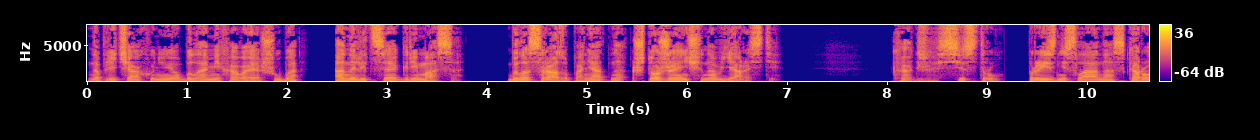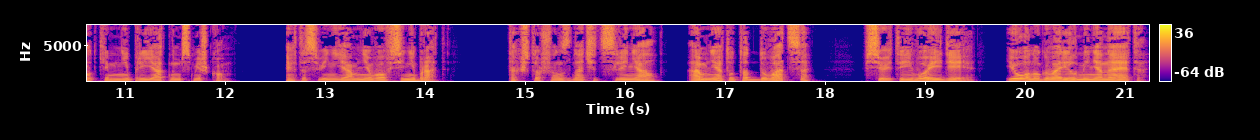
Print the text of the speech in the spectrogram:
На плечах у нее была меховая шуба, а на лице гримаса. Было сразу понятно, что женщина в ярости. «Как же, сестру!» — произнесла она с коротким неприятным смешком. «Эта свинья мне вовсе не брат. Так что ж он, значит, слинял, а мне тут отдуваться?» Все это его идея, и он уговорил меня на это.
